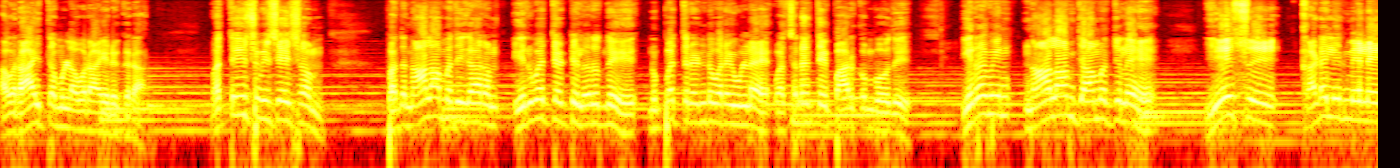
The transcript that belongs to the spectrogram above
அவர் ஆயத்தமுள்ளவராயிருக்கிறார். மத்திய சுவிசேஷம் பதினாலாம் அதிகாரம் இருபத்தி எட்டிலிருந்து முப்பத்தி ரெண்டு வரை உள்ள வசனத்தை பார்க்கும்போது இரவின் நாலாம் ஜாமத்திலே இயேசு கடலின் மேலே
